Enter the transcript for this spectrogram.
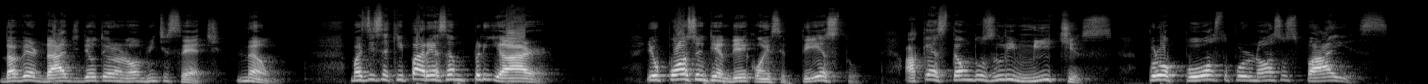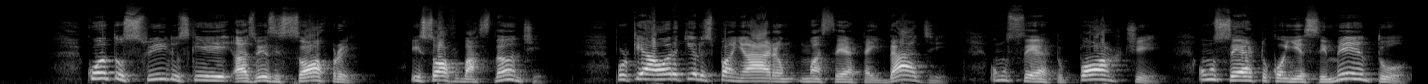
da verdade de Deuteronômio 27. Não. Mas isso aqui parece ampliar. Eu posso entender com esse texto a questão dos limites proposto por nossos pais. Quantos filhos que às vezes sofrem, e sofrem bastante, porque a hora que eles panharam uma certa idade, um certo porte, um certo conhecimento,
